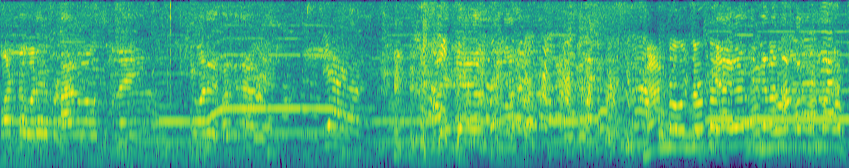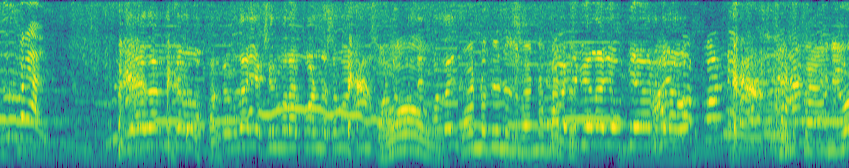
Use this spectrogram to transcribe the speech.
पढ्न भनेर पठाएको बाबु तिमीलाई के भनेर फर्केर आयो मान्नुहुन्छ त बिहा गर्नु फर्काउँदा एकछिन मलाई पढ्न समय दिनुहोस्? पढ्न भन्नुपर्छ बेला यो बिहा गर्ने बेला हो सुरुको आउने हो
